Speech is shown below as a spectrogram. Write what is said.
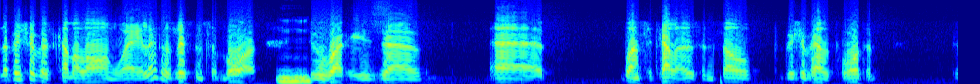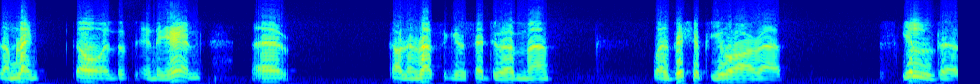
The bishop has come a long way. Let us listen some more mm-hmm. to what he's uh, uh, wants to tell us." And so the bishop held forth at some length. So in the, in the end, Cardinal Ratzinger said to him, uh, Well, Bishop, you are a skilled uh,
